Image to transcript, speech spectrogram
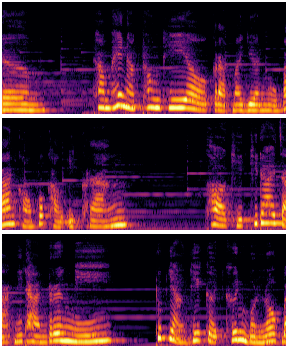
เดิม ทำให้นักท่องเที่ยวกลับมาเยือนหมู่บ้านของพวกเขาอีกครั้ง ข้อคิดที่ได้จากนิทานเรื่องนี้ ทุกอย่างที่เกิดขึ้นบนโลกใบ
